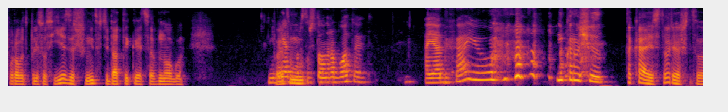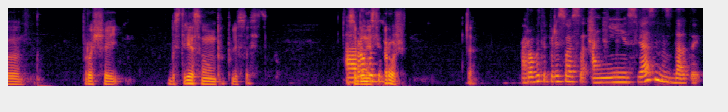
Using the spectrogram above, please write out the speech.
робот-пылесос ездит, шумит, в тебя тыкается в ногу. Неприятно просто, Поэтому что он работает, а я отдыхаю. Ну, короче, такая история, что проще быстрее самому пропылесосить. А Особенно если роботы хороший. Да. а роботы-пылесосы, они связаны с датой?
